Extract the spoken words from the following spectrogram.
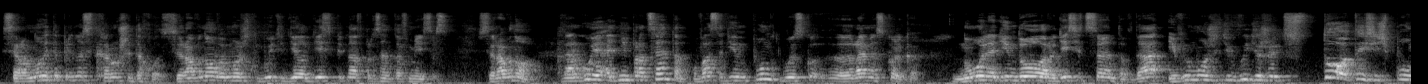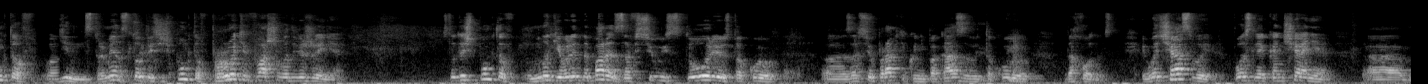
Все равно это приносит хороший доход. Все равно вы можете будете делать 10-15% в месяц. Все равно. Торгуя одним процентом, у вас один пункт будет э, равен сколько? 0,1 доллара, 10 центов, да? И вы можете выдержать 100 тысяч пунктов. Один инструмент, 100 тысяч пунктов против вашего движения. 100 тысяч пунктов, многие валютные пары за всю историю, такую, э, за всю практику не показывают такую доходность. И вот сейчас вы после окончания э,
